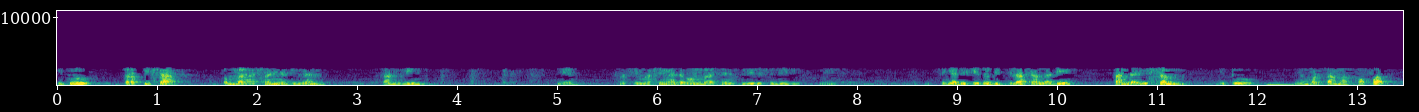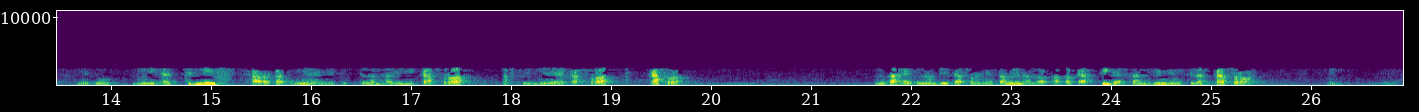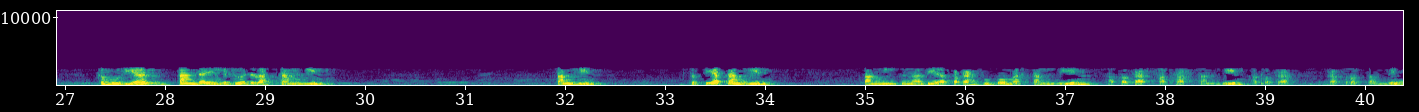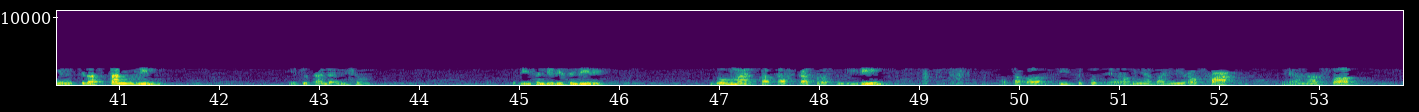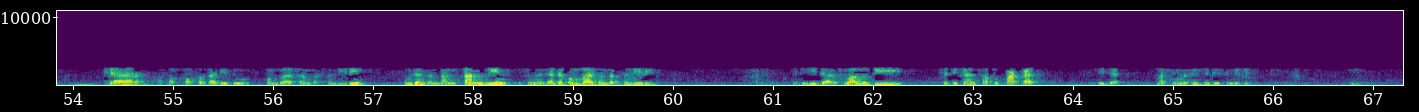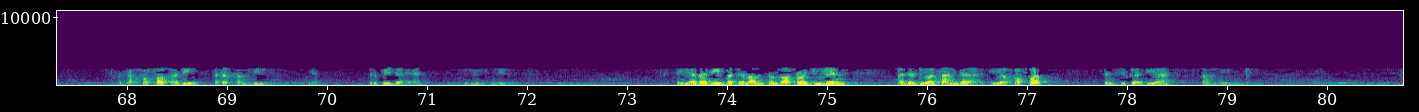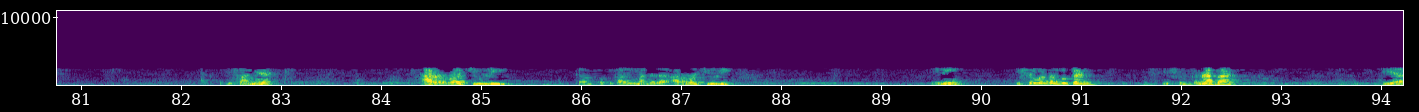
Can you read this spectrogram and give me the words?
itu terpisah pembahasannya dengan tanwin. Ya, masing-masing ada pembahasannya sendiri-sendiri. Ya. Sehingga di situ dijelaskan tadi tanda isem itu yang pertama khafat yaitu melihat jenis harokatnya yaitu dalam hal ini kasrah aslinya ya kasrah kasrah entah itu nanti kasrahnya tanwin atau apakah tidak tanwin yang jelas kasrah kemudian tanda yang kedua adalah tanwin. Tanwin. Setiap tanwin. Tanwin itu nanti apakah itu bomah tanwin ataukah fathah tanwin ataukah kasrah tanwin yang jelas tanwin. Itu tanda isem jadi sendiri-sendiri. Domah fathah kasrah sendiri atau kalau disebut Eropnya apa? Ini rofa ya nasab jar atau khafat tadi itu pembahasan tersendiri. Kemudian tentang tanwin itu nanti ada pembahasan tersendiri. Jadi tidak selalu dijadikan satu paket. Tidak. Masing-masing sendiri-sendiri. Ada khafat tadi ada tanwin ya. Berbeda ya sendiri-sendiri. Sehingga tadi pada dalam contoh rojulin ada dua tanda. Dia khafat dan juga dia tanwin Misalnya ar-rajuli dalam satu kalimat adalah ar-rajuli. Ini isim atau bukan? Isim. Kenapa? Dia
